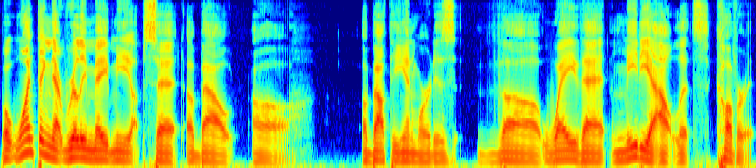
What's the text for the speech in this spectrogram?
But one thing that really made me upset about uh about the N word is the way that media outlets cover it.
